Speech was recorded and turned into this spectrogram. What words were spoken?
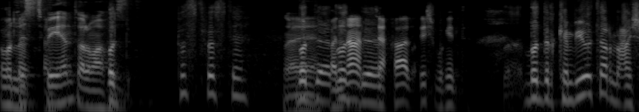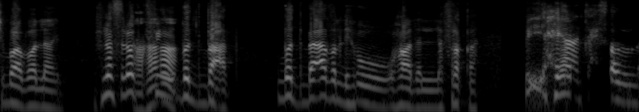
ولا فزت فيه أنت ولا ما ضد فزت؟ فزت فزت إيه. ضد فنان يا ضد خالد إيش بك أنت؟ ضد الكمبيوتر مع شباب أونلاين في نفس الوقت أها. في ضد بعض ضد بعض اللي هو هذا الفرقه في أحيانا تحصل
